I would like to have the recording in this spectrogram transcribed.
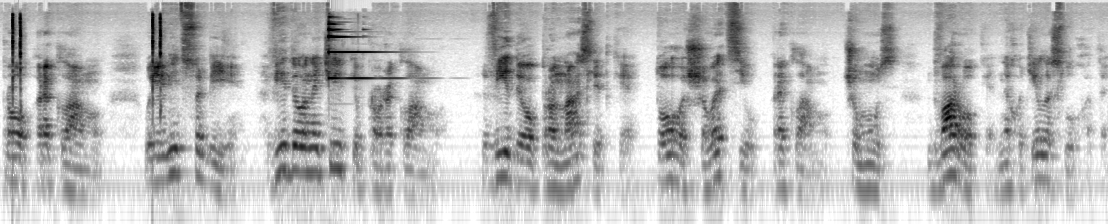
про рекламу. Уявіть собі, відео не тільки про рекламу, відео про наслідки того, що ви цю рекламу чомусь два роки не хотіли слухати,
